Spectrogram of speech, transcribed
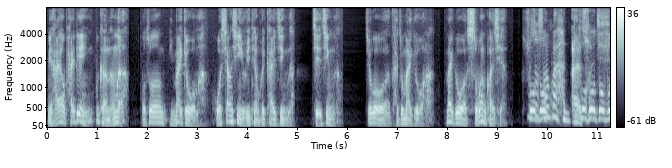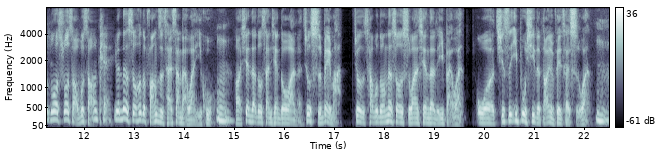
你还要拍电影，不可能的。我说你卖给我嘛，我相信有一天会开禁的，解禁的。结果他就卖给我了，卖给我十万块钱。说多很多，哎，说多不多，说少不少。OK，因为那时候的房子才三百万一户，嗯，啊，现在都三千多万了，就十倍嘛，就是差不多。那时候十万，现在的一百万。我其实一部戏的导演费才十万，嗯，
